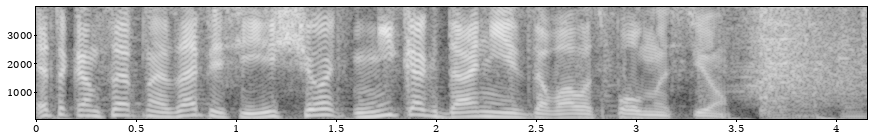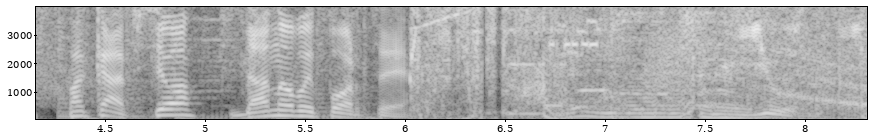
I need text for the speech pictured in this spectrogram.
Эта концертная запись еще никогда не издавалась полностью. Пока все, до новой порции. News.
